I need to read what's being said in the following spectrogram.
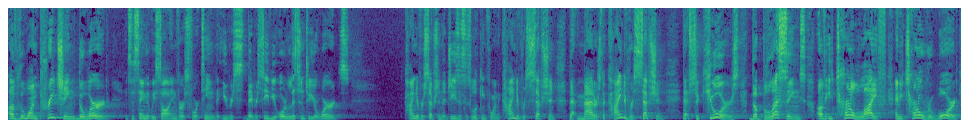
of the one preaching the word. It's the same that we saw in verse 14 that you they receive you or listen to your words. The kind of reception that Jesus is looking for and the kind of reception that matters, the kind of reception that secures the blessings of eternal life and eternal reward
